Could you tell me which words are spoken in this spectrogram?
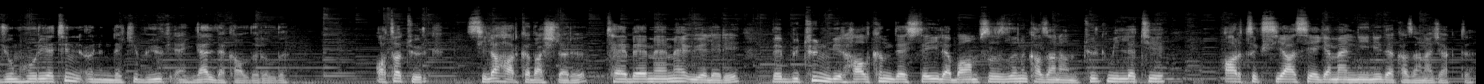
Cumhuriyet'in önündeki büyük engel de kaldırıldı. Atatürk, silah arkadaşları, TBMM üyeleri ve bütün bir halkın desteğiyle bağımsızlığını kazanan Türk milleti artık siyasi egemenliğini de kazanacaktı.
